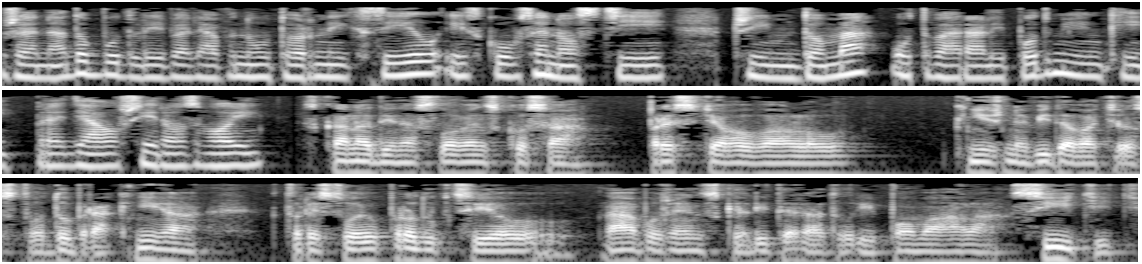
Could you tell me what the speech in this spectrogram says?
že nadobudli veľa vnútorných síl i skúseností, čím doma utvárali podmienky pre ďalší rozvoj. Z Kanady na Slovensko sa presťahovalo knižné vydavateľstvo Dobrá kniha, ktoré svojou produkciou náboženskej literatúry pomáhala sítiť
